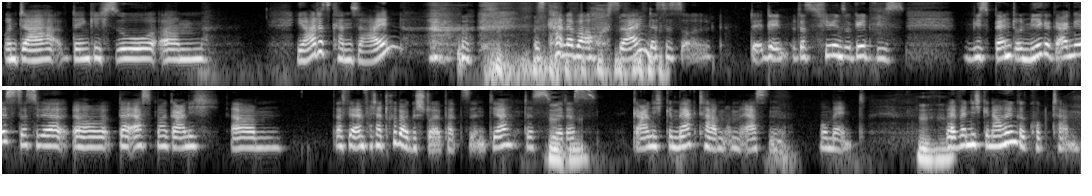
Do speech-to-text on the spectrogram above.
Und da denke ich so, ähm, ja, das kann sein. Es kann aber auch sein, dass es, dass es vielen so geht, wie es, wie es Bent und mir gegangen ist, dass wir äh, da erstmal gar nicht, ähm, dass wir einfach darüber gestolpert sind, ja, dass wir mhm. das gar nicht gemerkt haben im ersten Moment, mhm. weil wir nicht genau hingeguckt haben.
